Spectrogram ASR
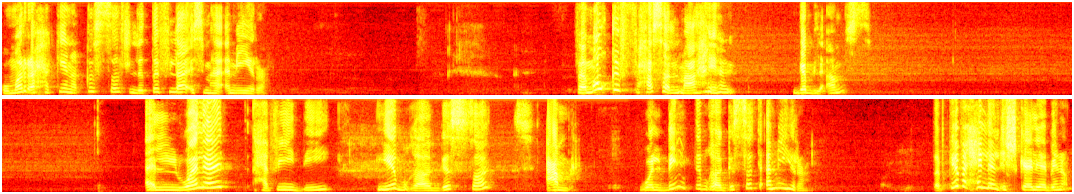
ومرة حكينا قصة لطفلة اسمها أميرة. فموقف حصل معي قبل أمس. الولد حفيدي يبغى قصة عمرو والبنت تبغى قصة أميرة. طيب كيف أحل الإشكالية بينهم؟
